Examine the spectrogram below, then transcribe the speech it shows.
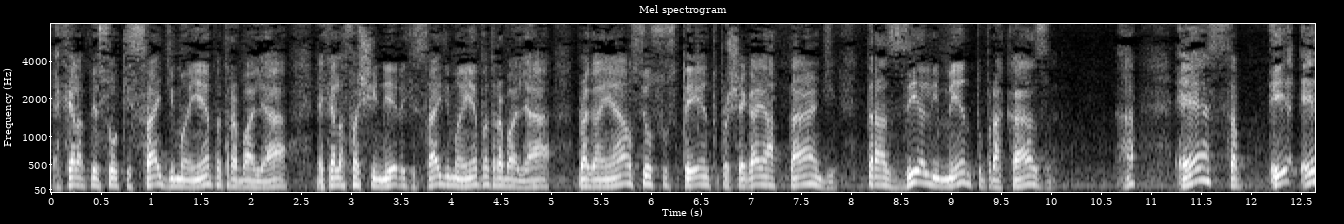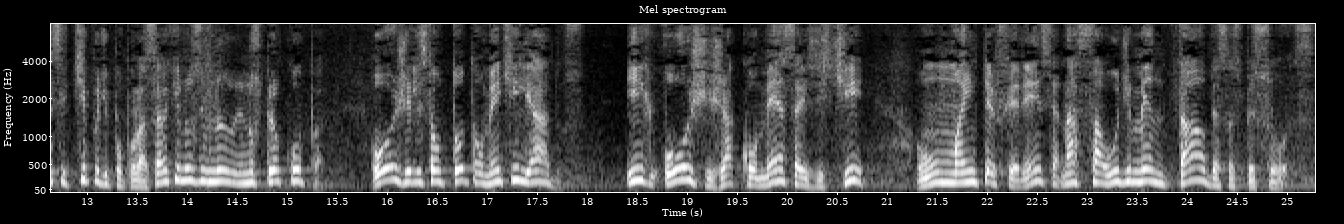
é aquela pessoa que sai de manhã para trabalhar, é aquela faxineira que sai de manhã para trabalhar, para ganhar o seu sustento, para chegar à tarde, trazer alimento para casa. Tá? Essa, esse tipo de população é que nos, nos preocupa. Hoje eles estão totalmente ilhados. E hoje já começa a existir uma interferência na saúde mental dessas pessoas.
